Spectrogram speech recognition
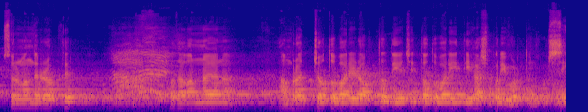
মুসলমানদের রক্তের কথা কন না কেন আমরা যতবারই রক্ত দিয়েছি, ততবারই ইতিহাস পরিবর্তন করছি।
